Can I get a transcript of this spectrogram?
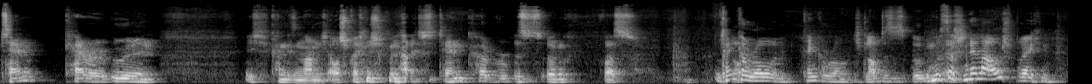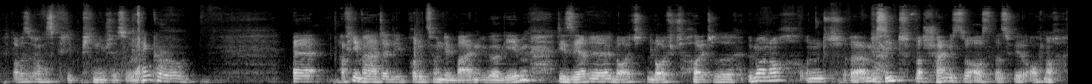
Ten Carol ich kann diesen Namen nicht aussprechen, tut mir leid. Tanker ist irgendwas. Tankerone. Tankerone. Ich glaube, das ist irgendwas. Du musst das schneller aussprechen. Ich glaube, das ist irgendwas Philippinisches, oder? Tankerone. Äh, auf jeden Fall hat er die Produktion den beiden übergeben. Die Serie läuft, läuft heute immer noch und ähm, sieht wahrscheinlich so aus, dass wir auch noch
